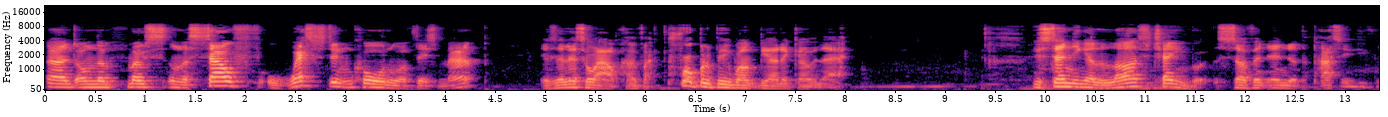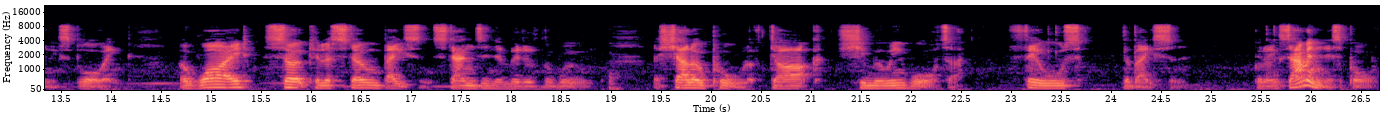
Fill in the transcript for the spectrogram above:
And on the most on the southwestern corner of this map is a little alcove. I probably won't be able to go there. You're standing in a large chamber at the southern end of the passage you've been exploring. A wide, circular stone basin stands in the middle of the room. A shallow pool of dark, shimmering water fills the basin. I'm going to examine this pool.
